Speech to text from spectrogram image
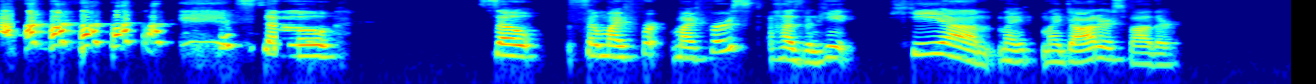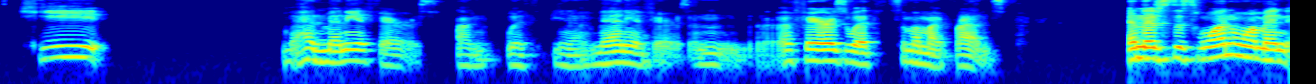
so so so my fir- my first husband, he he um my my daughter's father, he had many affairs on with you know many affairs and affairs with some of my friends and there's this one woman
